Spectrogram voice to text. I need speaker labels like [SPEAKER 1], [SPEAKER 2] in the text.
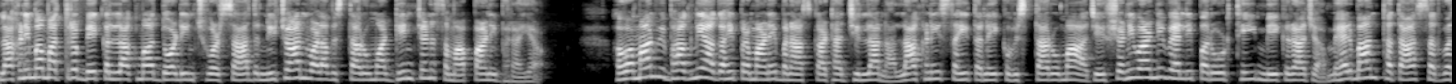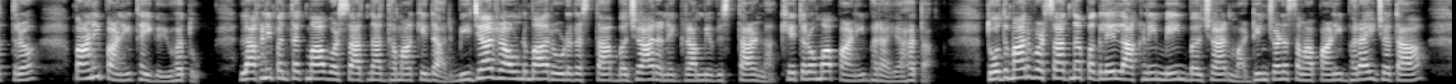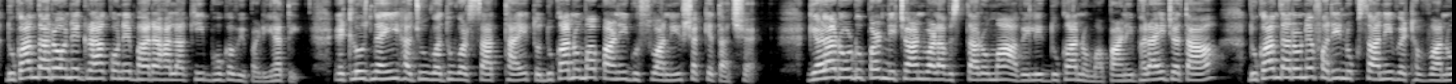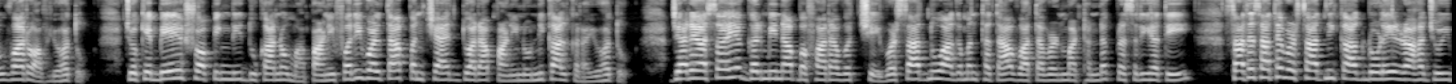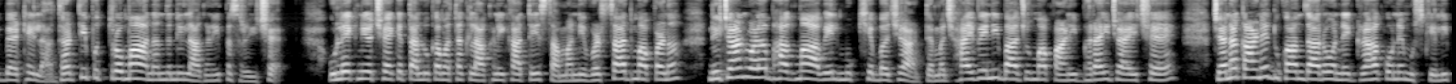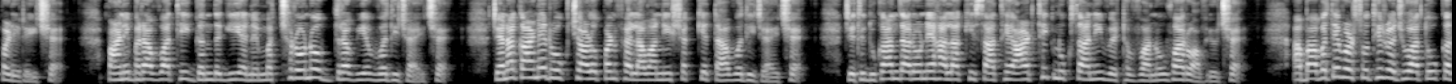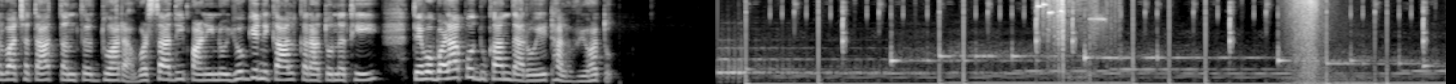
[SPEAKER 1] લાખણીમાં માત્ર બે કલાકમાં દોઢ ઇંચ વરસાદ, નીચાણવાળા વિસ્તારોમાં ઢીંચણ સમા પાણી ભરાયા. હવામાન વિભાગની આગાહી પ્રમાણે બનાસકાંઠા જિલ્લાના લાખણી સહિત અનેક વિસ્તારોમાં આજે શનિવારની વહેલી પરોઢથી મેઘરાજા મહેરબાન થતાં સર્વત્ર પાણી પાણી થઈ ગયું હતું. લાખણી પંથકમાં વરસાદના ધમાકેદાર બીજા રાઉન્ડમાં રોડ રસ્તા, બજાર અને ગ્રામ્ય વિસ્તારના ખેતરોમાં પાણી ભરાયા હતા. ધોધમાર વરસાદના પગલે લાખણી મેઇન બજારમાં ઢીંચણ સમા પાણી ભરાઈ જતા દુકાનદારો અને ગ્રાહકોને ભારે હાલાકી ભોગવવી પડી હતી. એટલું જ નહીં, હજુ વધુ વરસાદ થાય તો દુકાનોમાં પાણી ઘૂસવાની શક્યતા છે. ગેળા રોડ ઉપર નીચાણવાળા વિસ્તારોમાં આવેલી દુકાનોમાં પાણી ભરાઈ જતા દુકાનદારોને ફરી નુકસાની વેઠવવાનો વારો આવ્યો હતો. જો કે બે શોપિંગની દુકાનોમાં પાણી ફરી વળતા પંચાયત દ્વારા પાણીનો નિકાલ કરાયો હતો. જ્યારે અસહ્ય ગરમીના બફારા વચ્ચે વરસાદનું આગમન થતાં વાતાવરણમાં ઠંડક પ્રસરી હતી, સાથે સાથે વરસાદની કાગડોળે રાહ જોઈ બેઠેલા ધરતીપુત્રોમાં આનંદની લાગણી પસરી છે. ઉલ્લેખનીય છે કે તાલુકા મથક લાખણી ખાતે સામાન્ય વરસાદમાં પણ નીચાણવાળા ભાગમાં આવેલ મુખ્ય બજાર તેમજ હાઈવેની બાજુમાં પાણી ભરાઈ જાય છે, જેના કારણે દુકાનદારો અને ગ્રાહકોને મુશ્કેલી પડી રહી છે. પાણી ભરાવવાથી ગંદકી અને મચ્છરોનો ઉપદ્રવ્ય વધી જાય છે, જેના કારણે રોગચાળો પણ ફેલાવાની શક્યતા વધી જાય છે, જેથી દુકાનદારોને હાલાકી સાથે આર્થિક નુકસાની વેઠવવાનો વારો આવ્યો છે. આ બાબતે વર્ષોથી રજૂઆતો કરવા છતાં તંત્ર દ્વારા વરસાદી પાણીનો યોગ્ય નિકાલ કરાતો નથી, તેવો બળાપો દુકાનદારોએ ઠાલવ્યો હતો.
